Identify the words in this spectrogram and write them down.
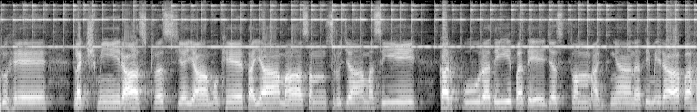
గృహే లక్ష్మీరాష్ట్రస్య యాముఖే తయా మాసం సృజామసి కర్పూరదీపతేజస్త్వం అజ్ఞానతిమిరాపహ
